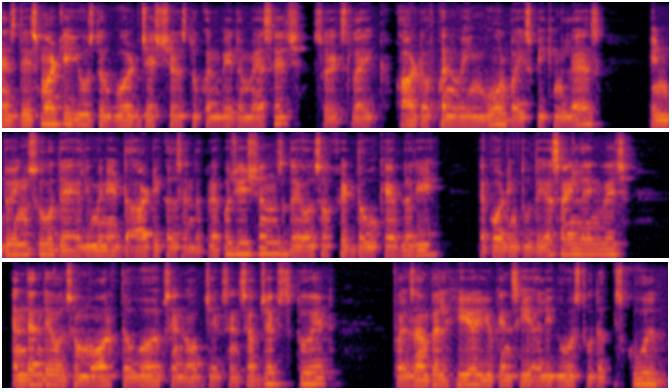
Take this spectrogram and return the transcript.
Hence, they smartly use the word gestures to convey the message. So it's like art of conveying more by speaking less. In doing so, they eliminate the articles and the prepositions. They also fit the vocabulary according to their sign language. And then they also morph the verbs and objects and subjects to it. For example, here you can see Ali goes to the school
